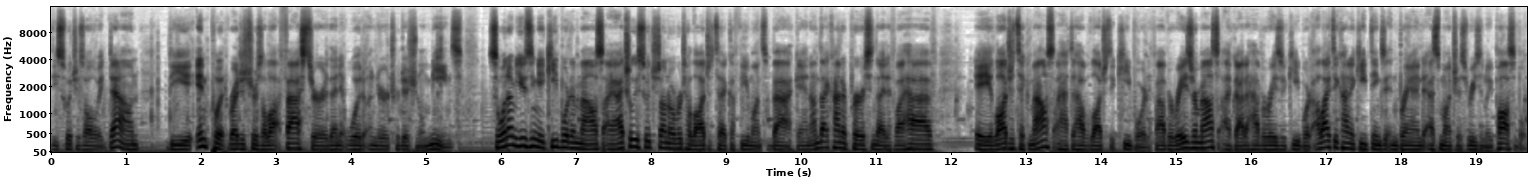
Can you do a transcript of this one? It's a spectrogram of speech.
these switches all the way down, the input registers a lot faster than it would under traditional means. So when I'm using a keyboard and mouse, I actually switched on over to Logitech a few months back, and I'm that kind of person that if I have a Logitech mouse, I have to have a Logitech keyboard. If I have a Razer mouse, I've got to have a Razer keyboard. I like to kind of keep things in brand as much as reasonably possible.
